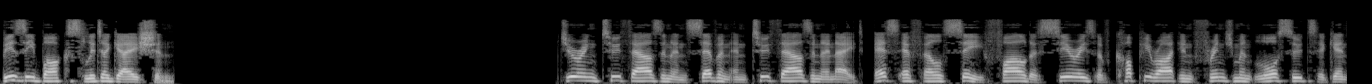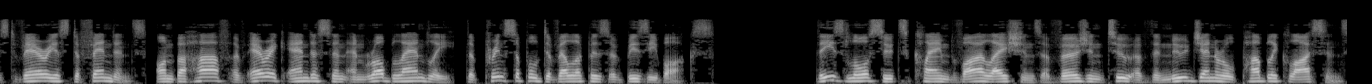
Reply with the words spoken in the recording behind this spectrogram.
Busybox litigation During 2007 and 2008, SFLC filed a series of copyright infringement lawsuits against various defendants, on behalf of Eric Anderson and Rob Landley, the principal developers of Busybox. These lawsuits claimed violations of version 2 of the new General Public License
